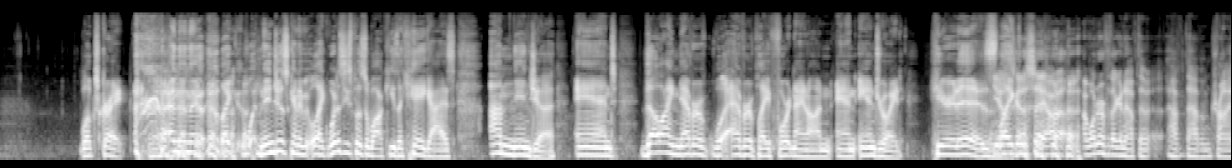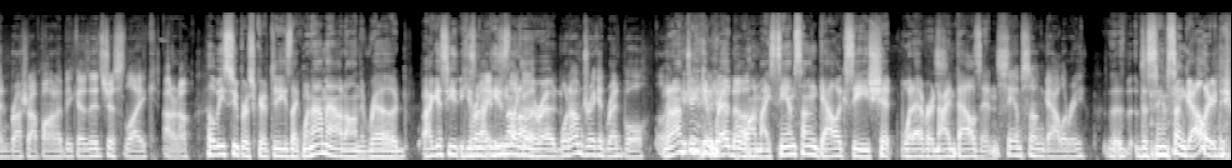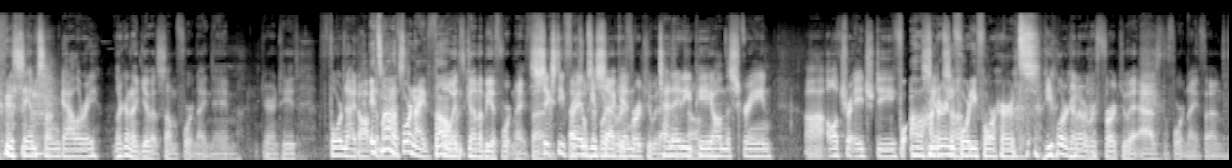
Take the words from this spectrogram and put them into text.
Looks great, and then they like Ninja's gonna be like, what is he supposed to walk? He's like, hey guys, I'm Ninja, and though I never will ever play Fortnite on an Android, here it is. Yeah, I was gonna say. I, I wonder if they're gonna have to have to have him try and brush up on it because it's just like I don't know. he'll be super scripted. He's like, when I'm out on the road, I guess he, he's not Right? he's, not like on a- the road. When I'm drinking Red Bull. when I'm drinking Red Bull no. on my Samsung Galaxy shit whatever 9000, Samsung Gallery, the, the Samsung Gallery, dude. the Samsung Gallery, They're gonna give it some Fortnite name, guaranteed. Fortnite optimized. It's not a Fortnite phone. Oh, it's gonna be a Fortnite phone. 60 That's what frames a people are second, refer to it as, I'm telling 1080p you. on the screen, uh, Ultra HD, Samsung. 144 hertz. People are gonna refer to it as the Fortnite phone.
